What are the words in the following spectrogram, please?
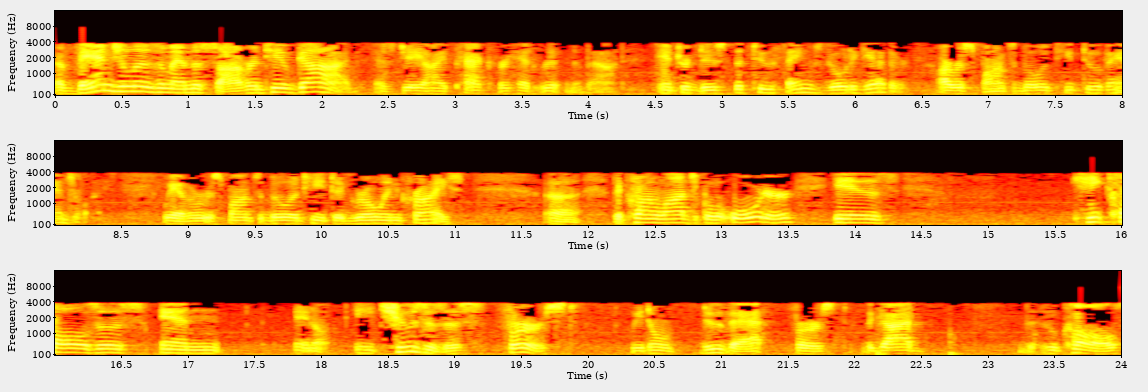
Evangelism and the sovereignty of God, as J.I. Packer had written about, introduced the two things go together. Our responsibility to evangelize. We have a responsibility to grow in Christ. Uh, the chronological order is He calls us and you know He chooses us first. We don't do that first. The God who calls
